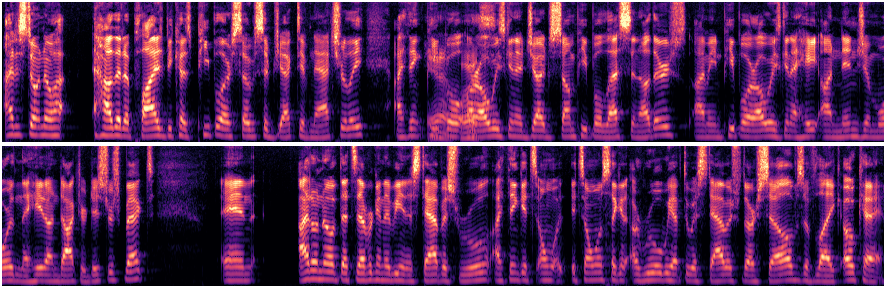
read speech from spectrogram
I just don't know how, how that applies because people are so subjective naturally. I think Yeah, people are always going to judge some people less than others. I mean, people are always going to hate on Ninja more than they hate on Dr. Disrespect. And I don't know if that's ever going to be an established rule. I think it's almost it's almost like a, a rule we have to establish with ourselves of like, okay,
